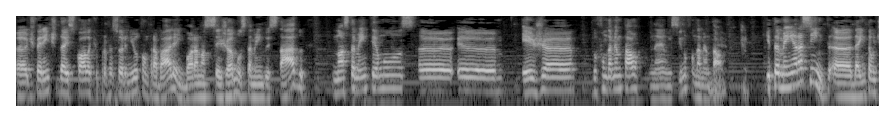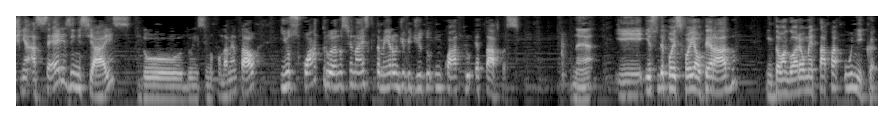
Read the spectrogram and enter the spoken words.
uh, diferente da escola que o professor Newton trabalha, embora nós sejamos também do Estado, nós também temos uh, uh, EJA do fundamental, né? o ensino fundamental. E também era assim, daí então tinha as séries iniciais do, do ensino fundamental e os quatro anos finais que também eram divididos em quatro etapas, né? E isso depois foi alterado, então agora é uma etapa única.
